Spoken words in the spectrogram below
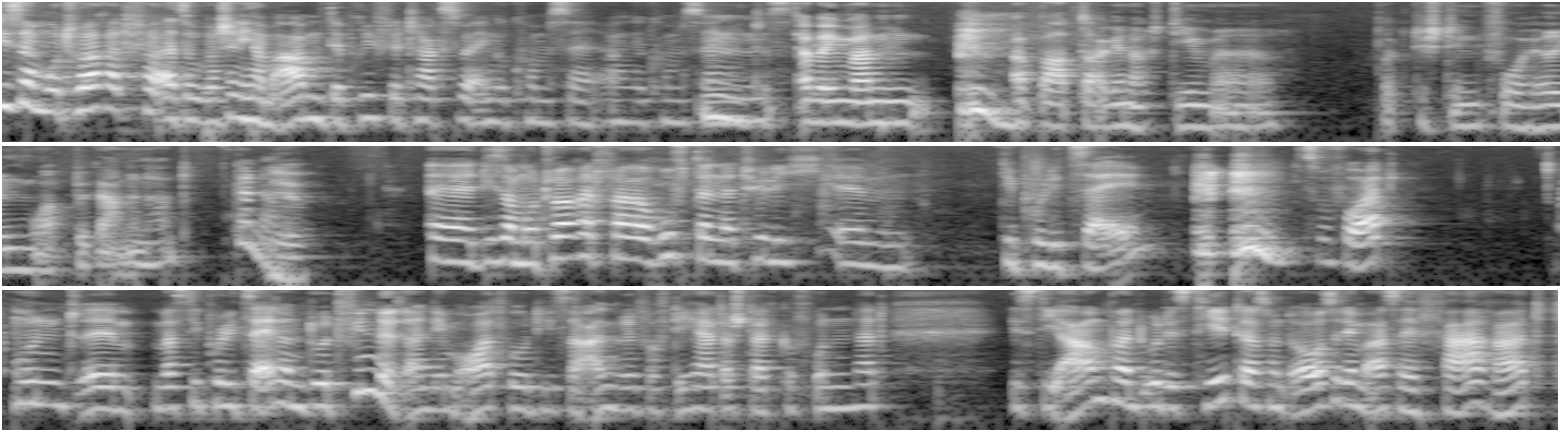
Dieser Motorradfahrer, also wahrscheinlich am Abend, der Brief wird tagsüber angekommen sein. Angekommen sein Mhm. das, Aber irgendwann ein paar Tage nachdem er praktisch den vorherigen Mord begangen hat. genau. Ja. Äh, dieser Motorradfahrer ruft dann natürlich ähm, die Polizei sofort. Und ähm, was die Polizei dann dort findet, an dem Ort, wo dieser Angriff auf die Hertha stattgefunden hat, ist die Armbanduhr des Täters und außerdem auch sein Fahrrad,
